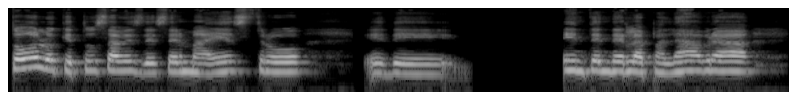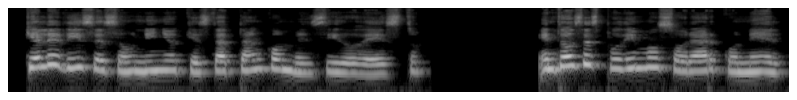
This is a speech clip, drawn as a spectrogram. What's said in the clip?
todo lo que tú sabes de ser maestro, eh, de entender la palabra. ¿Qué le dices a un niño que está tan convencido de esto? Entonces pudimos orar con él.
